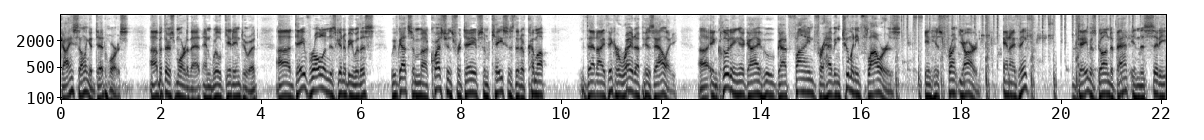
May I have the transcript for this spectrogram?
guy selling a dead horse. Uh, but there's more to that, and we'll get into it. Uh, Dave Roland is going to be with us. We've got some uh, questions for Dave, some cases that have come up that I think are right up his alley. Uh, including a guy who got fined for having too many flowers in his front yard. And I think Dave has gone to bat in this city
